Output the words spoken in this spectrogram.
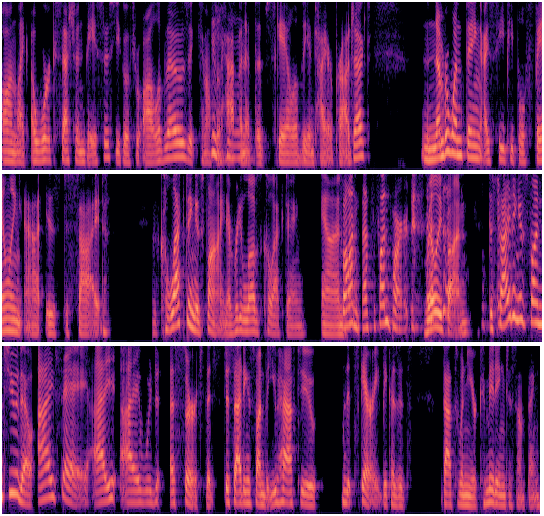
on like a work session basis you go through all of those it can also mm-hmm. happen at the scale of the entire project the number one thing i see people failing at is decide collecting is fine everybody loves collecting and it's fun that's the fun part really fun deciding is fun too though i say i i would assert that deciding is fun but you have to it's scary because it's that's when you're committing to something.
